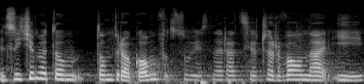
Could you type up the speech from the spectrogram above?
Więc idziemy tą, tą drogą. Tu jest narracja czerwona i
